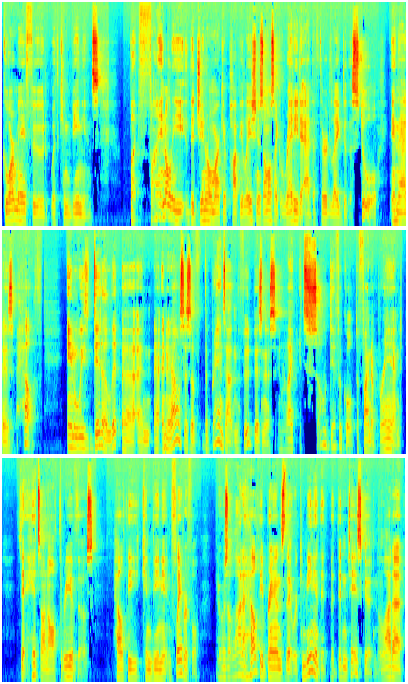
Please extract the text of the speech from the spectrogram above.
gourmet food with convenience. But finally, the general market population is almost like ready to add the third leg to the stool, and that is health. And we did a lit, uh, an, an analysis of the brands out in the food business, and we're like, it's so difficult to find a brand that hits on all three of those healthy, convenient, and flavorful. There was a lot of healthy brands that were convenient that, but didn't taste good, and a lot of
